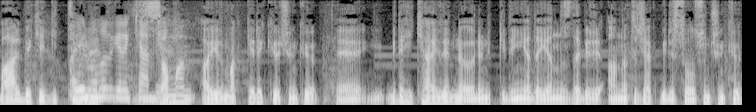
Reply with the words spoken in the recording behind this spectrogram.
Baalbek'e gittin mi gereken bir yer. zaman ayırmak gerekiyor. Çünkü e, bir de hikayelerini öğrenip gidin ya da yanınızda biri anlatacak birisi olsun. Çünkü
